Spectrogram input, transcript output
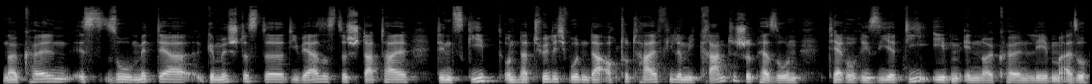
Neukölln ist so mit der gemischteste, diverseste Stadtteil, den es gibt. Und natürlich wurden da auch total viele migrantische Personen terrorisiert, die eben in Neukölln leben. Also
